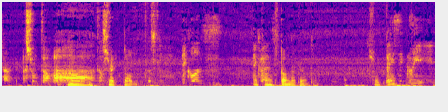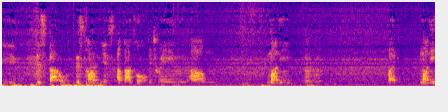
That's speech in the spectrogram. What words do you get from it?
term Short term. ああ、確かにショー。ターム。確か because まあ 短 because 期間だけだと。ショーターム。 basically this battle this time is a battle between um, money like money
